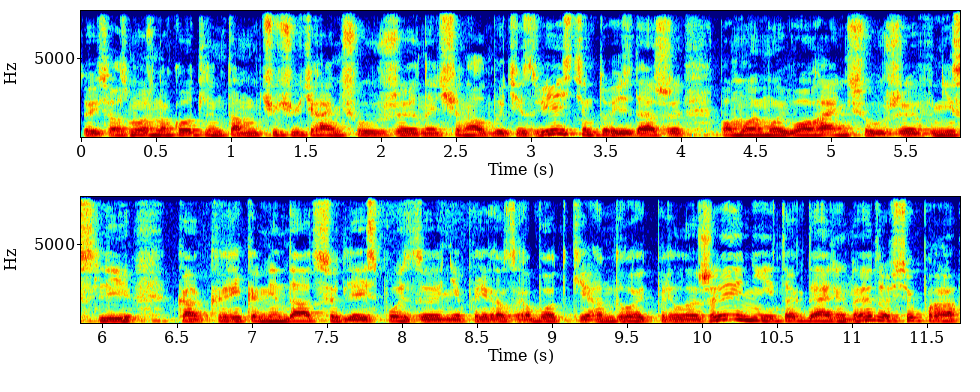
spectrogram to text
То есть, возможно, Kotlin там чуть-чуть раньше уже начинал быть известен, то есть даже, по-моему, его раньше уже внесли как рекомендацию для использования при разработке Android-приложений и так далее. Но это все про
